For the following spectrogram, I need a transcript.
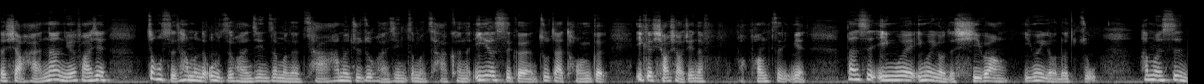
的小孩。那你会发现，纵使他们的物质环境这么的差，他们居住环境这么差，可能一二十个人住在同一个一个小小间的房子里面，但是因为因为有的希望，因为有的主，他们是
